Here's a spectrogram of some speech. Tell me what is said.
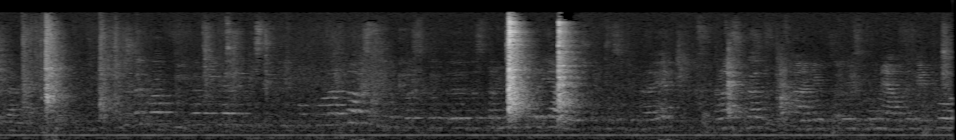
y, za mężczyzn. Czy to była wynika z jakiejś takiej popularności po prostu y, dostępnych materiałów, tak mi się wydaje? No na przykład, a nie, nie wspomniałam, tak jak było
